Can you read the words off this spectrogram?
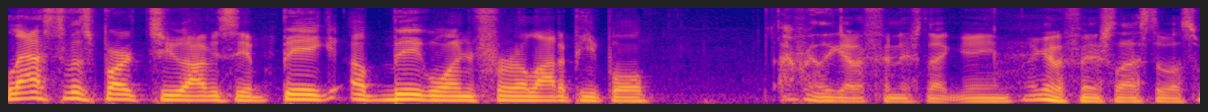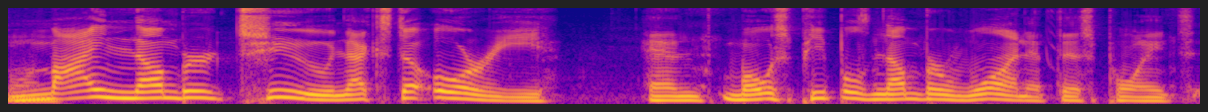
Last of Us Part Two, obviously a big a big one for a lot of people. I really got to finish that game. I got to finish Last of Us One. My number two next to Ori, and most people's number one at this point.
